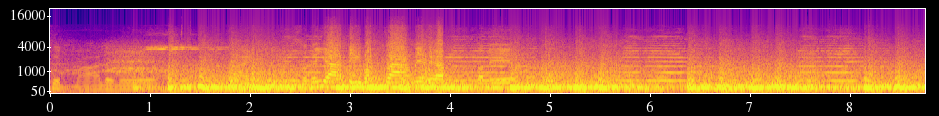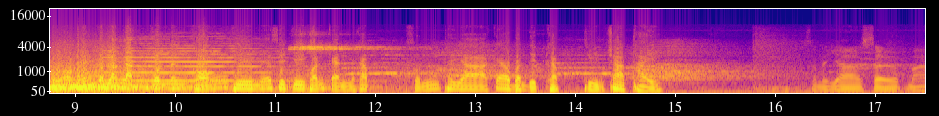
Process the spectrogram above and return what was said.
ขึ้นมาตรงนี้ให้สัญญาตีบอลกลางเนี่ยนะครับ ตอนนี้ คนหนึ่งของทีม SCG ขอนแก่นนะครับ สนธยาแก้วบัณฑิตครับ ทีมชาติไทยสัญญาเสิร์ฟมา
